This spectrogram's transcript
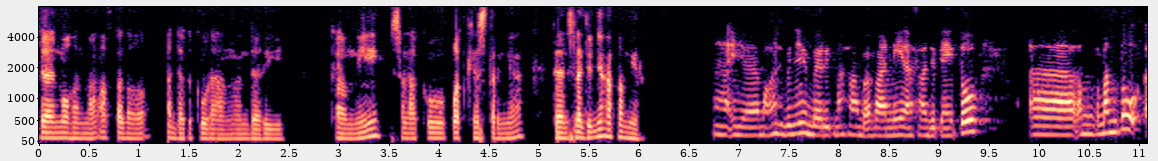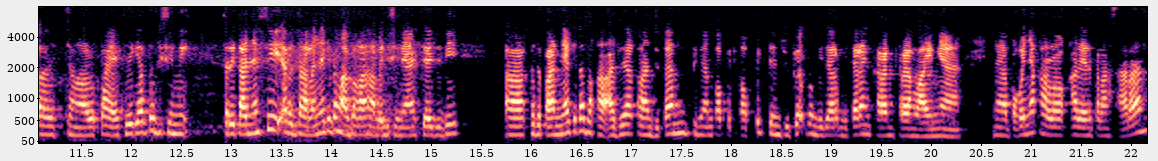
dan mohon maaf kalau ada kekurangan dari kami selaku podcasternya. Dan selanjutnya apa Mir? Nah iya, makasih banyak Mbak Rikma sama Mbak Fani. Nah selanjutnya itu uh, teman-teman tuh uh, jangan lupa ya, jadi kita tuh di sini ceritanya sih rencananya kita nggak bakal sampai di sini aja. Jadi uh, ke depannya kita bakal ada kelanjutan dengan topik-topik dan juga pembicara-pembicara yang keren-keren lainnya. Nah pokoknya kalau kalian penasaran,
